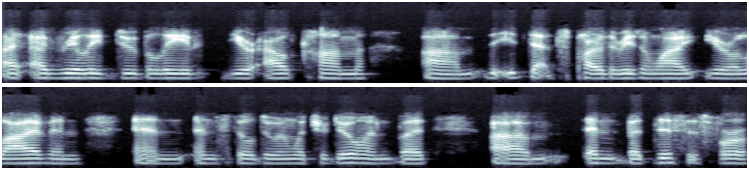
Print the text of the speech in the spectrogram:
I, I really do believe your outcome. Um, that's part of the reason why you're alive and and and still doing what you're doing. But um, and but this is for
